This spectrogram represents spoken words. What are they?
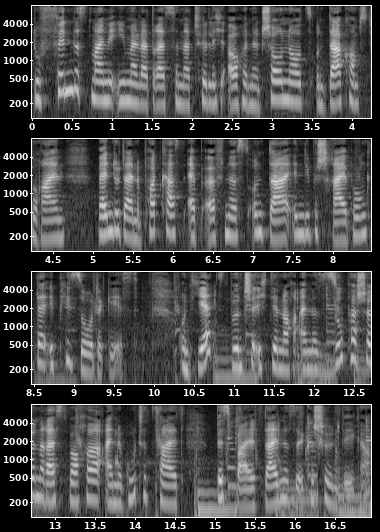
Du findest meine E-Mail-Adresse natürlich auch in den Show Notes und da kommst du rein, wenn du deine Podcast-App öffnest und da in die Beschreibung der Episode gehst. Und jetzt wünsche ich dir noch eine super schöne Restwoche, eine gute Zeit. Bis bald, deine Silke Schönweger.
